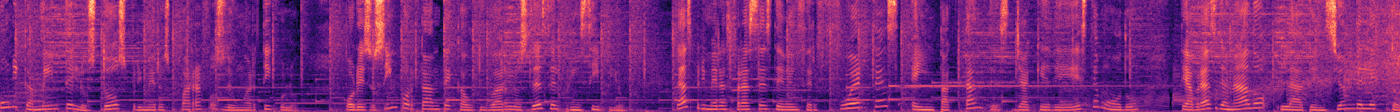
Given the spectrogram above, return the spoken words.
únicamente los dos primeros párrafos de un artículo. Por eso es importante cautivarlos desde el principio. Las primeras frases deben ser fuertes e impactantes, ya que de este modo te habrás ganado la atención del lector.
